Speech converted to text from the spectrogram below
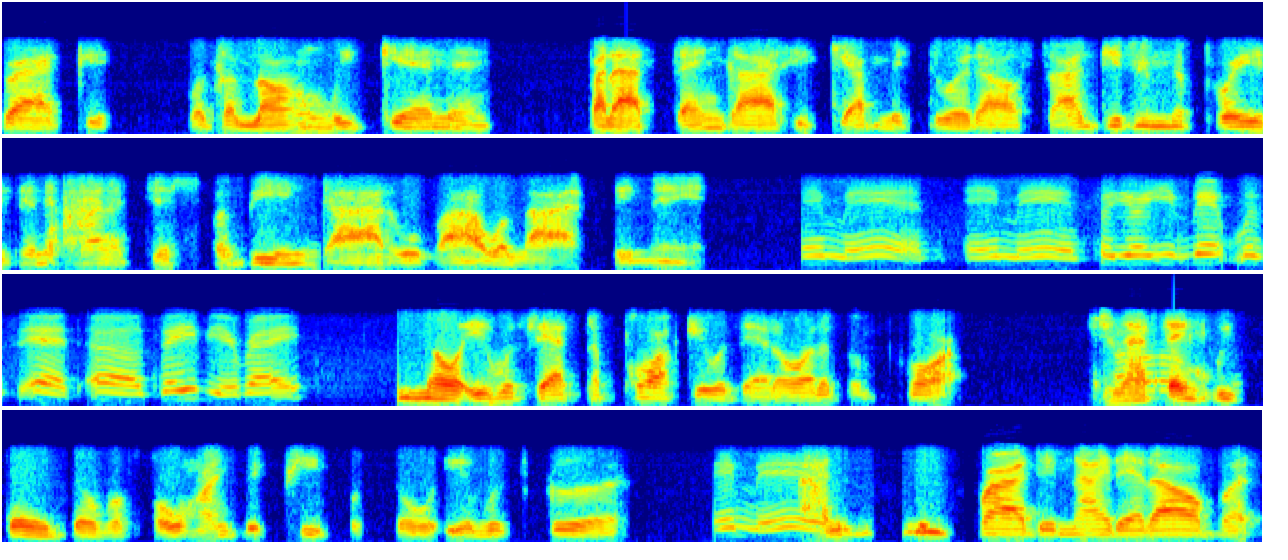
track. It was a long weekend, and but I thank God He kept me through it all. So I give Him the praise and honor just for being God over our lives. Amen. Amen. Amen. So your event was at uh, Xavier, right? No, it was at the park. It was at Audubon Park. And I Oh. think we saved over 400 people, so it was good. Amen. I didn't sleep Friday night at all, but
